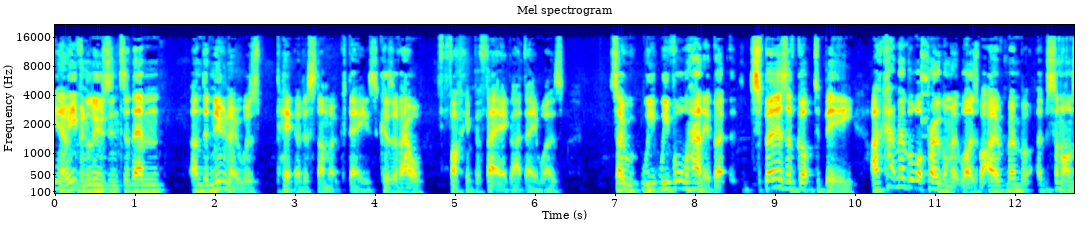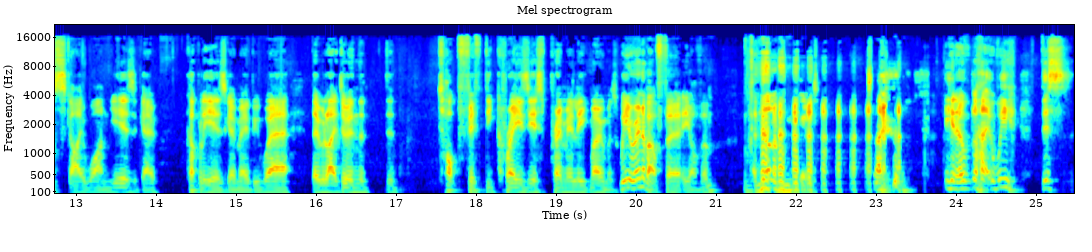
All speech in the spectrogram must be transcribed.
You know, even losing to them under Nuno was pit of the stomach days because of how fucking pathetic that day was. So we we've all had it, but Spurs have got to be. I can't remember what program it was, but I remember uh, something on Sky One years ago, a couple of years ago maybe, where they were like doing the, the top fifty craziest Premier League moments. We were in about thirty of them, and none of them good. So, you know, like we this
